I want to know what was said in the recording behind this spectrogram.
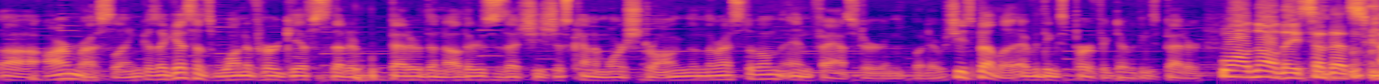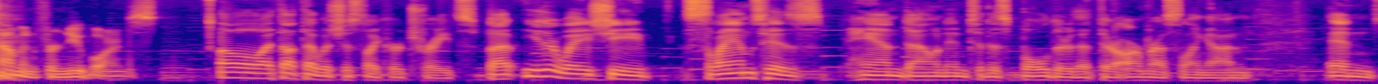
uh, arm wrestling, because I guess that's one of her gifts that are better than others, is that she's just kind of more strong than the rest of them and faster and whatever. She's Bella. Everything's perfect. Everything's better. Well, no, they said that's common for newborns. Oh, I thought that was just like her traits. But either way, she slams his hand down into this boulder that they're arm wrestling on and,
